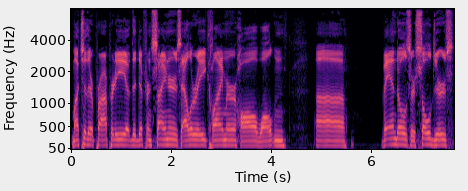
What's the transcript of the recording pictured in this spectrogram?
Much of their property of the different signers, Ellery, Clymer, Hall, Walton, uh, vandals or soldiers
